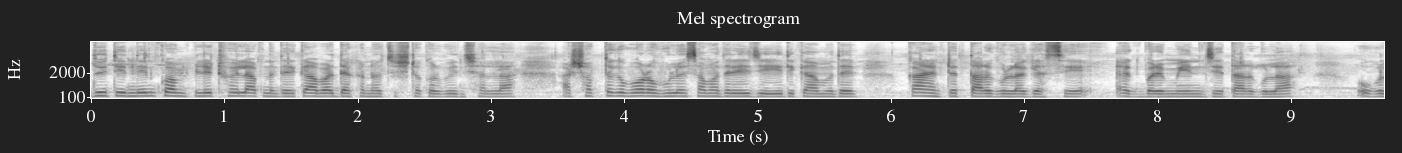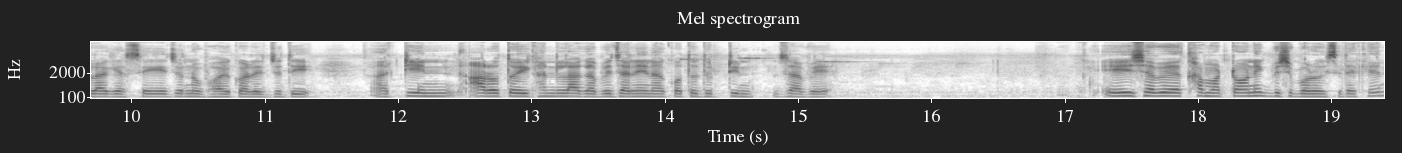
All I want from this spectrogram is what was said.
দুই তিন দিন কমপ্লিট হলে আপনাদেরকে আবার দেখানোর চেষ্টা করব ইনশাল্লাহ। আর সব থেকে বড় ভুল হয়েছে আমাদের এই যে এদিকে আমাদের কারেন্টের তারগুলা গেছে, একবারে মেন যে তারগুলা, ওগুলা গেছে এই জন্য ভয় করে যদি টিন আরও তো এখানে লাগাবে, জানি না কত দূর টিন যাবে। এই হিসাবে খামারটা অনেক বেশি বড় হয়েছে, দেখেন।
